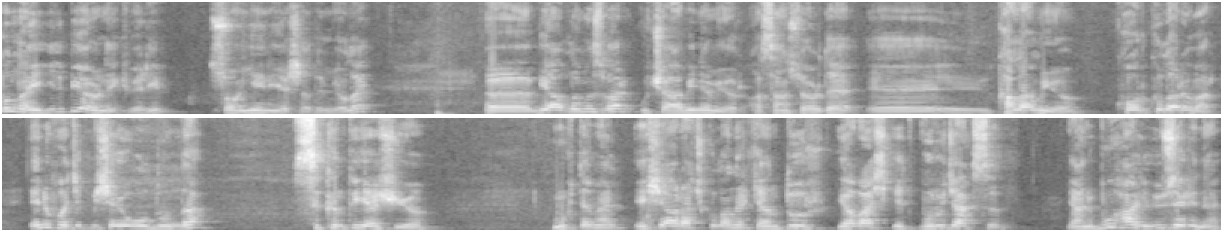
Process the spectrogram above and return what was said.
Bununla ilgili bir örnek vereyim. Son yeni yaşadığım bir olay. Ee, bir ablamız var uçağa binemiyor. Asansörde e, kalamıyor. Korkuları var. En ufacık bir şey olduğunda sıkıntı yaşıyor. Muhtemel eşi araç kullanırken dur, yavaş git, vuracaksın. Yani bu hali üzerine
